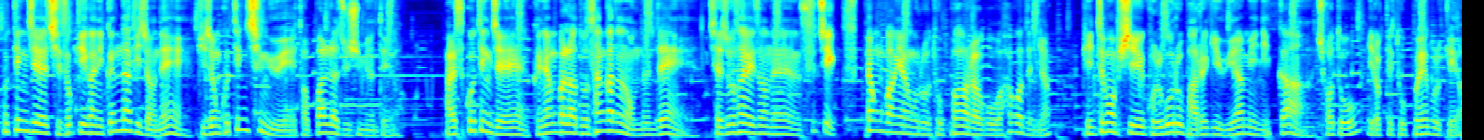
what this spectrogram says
코팅제 지속 기간이 끝나기 전에 기존 코팅층 위에 덧발라 주시면 돼요. 발스 코팅제 그냥 발라도 상관은 없는데 제조사에서는 수직 수평 방향으로 도포하라고 하거든요. 빈틈없이 골고루 바르기 위함이니까 저도 이렇게 도포해 볼게요.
